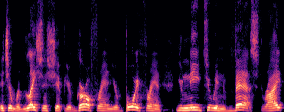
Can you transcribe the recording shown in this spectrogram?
it's your relationship, your girlfriend, your boyfriend, you need to invest, right?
